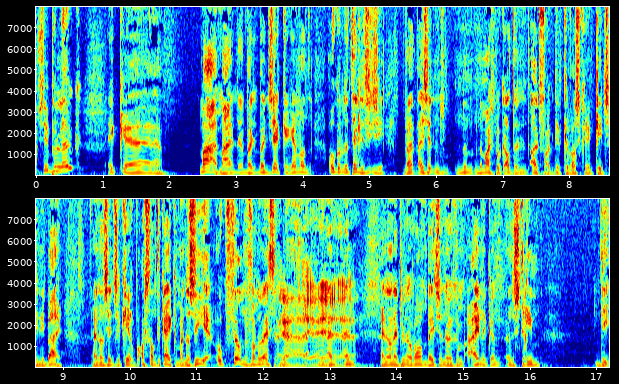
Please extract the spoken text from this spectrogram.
Superleuk. Ik, eh, maar, maar wat, wat je zegt, kijk, hè, want ook op de televisie. Wij, zitten natuurlijk normaal gesproken altijd in het uitvak. Dit keer was ik er een keertje niet bij. En dan zit je een keer op afstand te kijken. Maar dan zie je ook filmen van de wedstrijd. Ja, ja, ja, En, en, en dan heb je nog wel een beetje een, eigenlijk een, een stream die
